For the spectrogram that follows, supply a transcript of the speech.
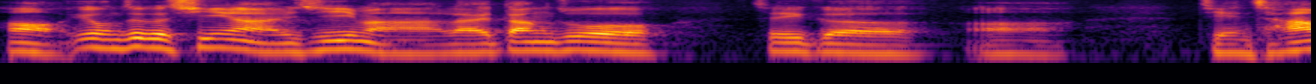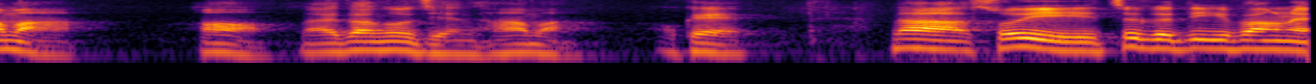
啊，用这个西亚西马来当做这个啊检查码啊，来当做检查码。OK，那所以这个地方呢，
